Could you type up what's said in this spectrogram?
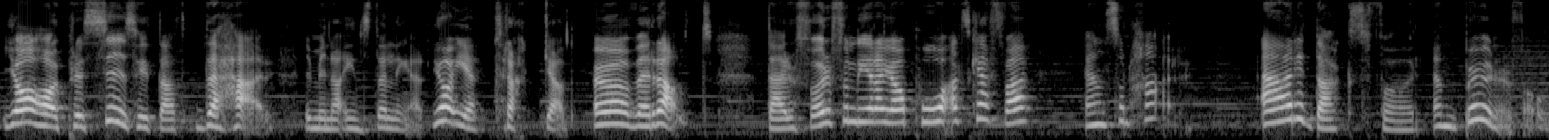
Jag har precis hittat det här i mina inställningar. Jag är trackad överallt. Därför funderar jag på att skaffa en sån här. Är det dags för en burner phone?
